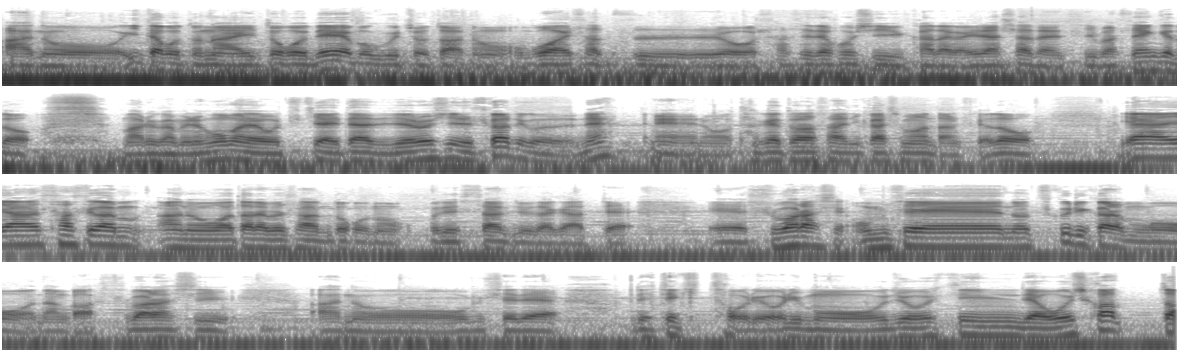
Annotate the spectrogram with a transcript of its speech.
あの行ったことないとこで僕ちょっとあのご挨拶をさせてほしい方がいらっしゃったんですいませんけど丸亀の方までお付き合いいただいてよろしいですかということでね、えー、の竹虎さんに行かしてもらったんですけどいやいやさすがあの渡辺さんとこのお弟子さんというだけあって、えー、素晴らしいお店の作りからもなんか素晴らしいあのー、お店で。出てきたお料理も上品で美味しかった。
